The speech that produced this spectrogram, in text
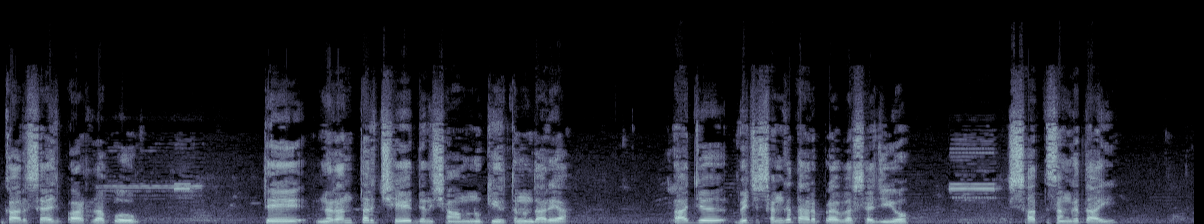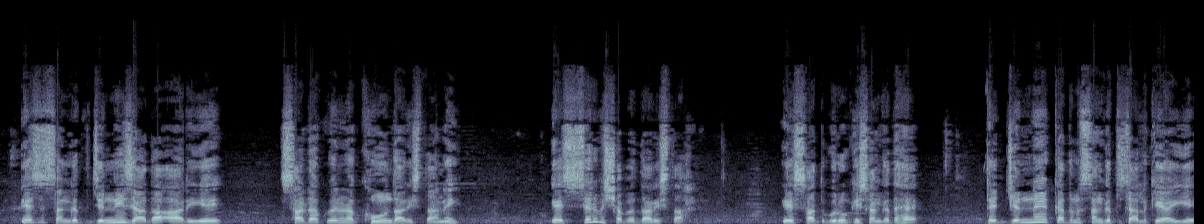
ਘਰ ਸਹਿਜ ਪਾਠ ਦਾ ਭੋਗ ਤੇ ਨਿਰੰਤਰ 6 ਦਿਨ ਸ਼ਾਮ ਨੂੰ ਕੀਰਤਨ ਹੁੰਦਾ ਰਿਹਾ। ਅੱਜ ਵਿੱਚ ਸੰਗਤ ਹਰ ਪ੍ਰਵਸੈ ਜੀਓ, ਸਤ ਸੰਗਤ ਆਈ। ਇਸ ਸੰਗਤ ਜਿੰਨੀ ਜ਼ਿਆਦਾ ਆ ਰਹੀ ਏ, ਸਾਡਾ ਕੋਈ ਇਹਨਾਂ ਨਾਲ ਖੂਨ ਦਾ ਰਿਸ਼ਤਾ ਨਹੀਂ। ਇਹ ਸਿਰਫ ਸ਼ਬਦ ਦਾ ਰਿਸ਼ਤਾ ਹੈ। ਇਹ ਸਤਿਗੁਰੂ ਕੀ ਸੰਗਤ ਹੈ ਤੇ ਜਿੰਨੇ ਕਦਮ ਸੰਗਤ ਚੱਲ ਕੇ ਆਈਏ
